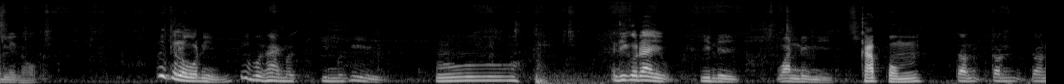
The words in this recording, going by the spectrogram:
นเลยเนาะดูตะโลนนี่นี่เพิ่งให้มากินเมื่อกี้อ๋ออันนี้ก็ได้กินในวันหนึ่งอีก ครับผม ตอนตอนตอน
